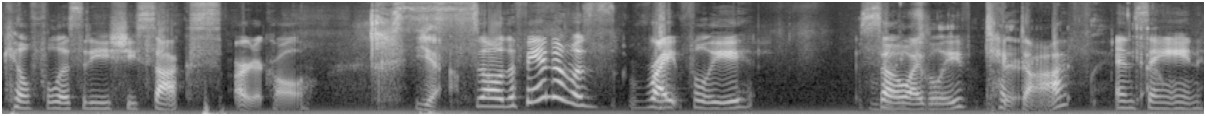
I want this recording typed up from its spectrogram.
kill Felicity, she sucks" article. yeah. So the fandom was rightfully, so I believe, ticked very off rightfully, and yeah. saying,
